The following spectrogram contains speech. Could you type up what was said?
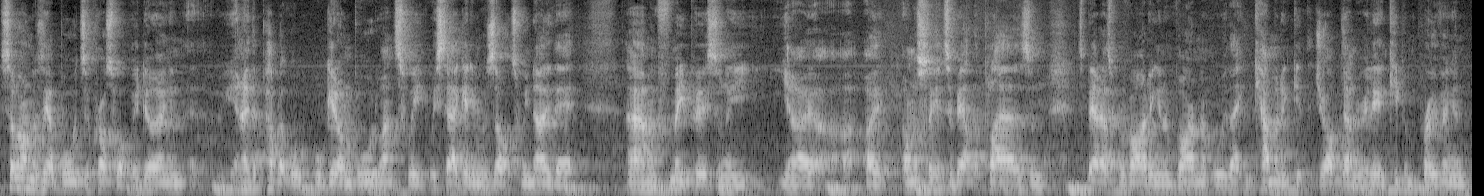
so long as our board's across what we're doing, and you know the public will, will get on board once we, we start getting results. We know that. Um, for me personally, you know, I, I, honestly, it's about the players and it's about us providing an environment where they can come in and get the job done really and keep improving. And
